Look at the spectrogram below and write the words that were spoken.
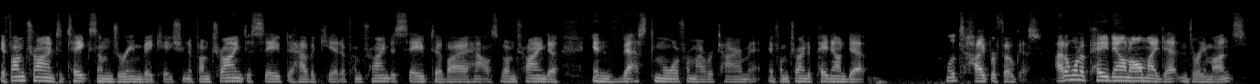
If I'm trying to take some dream vacation, if I'm trying to save to have a kid, if I'm trying to save to buy a house, if I'm trying to invest more for my retirement, if I'm trying to pay down debt, let's hyper focus. I don't want to pay down all my debt in three months.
